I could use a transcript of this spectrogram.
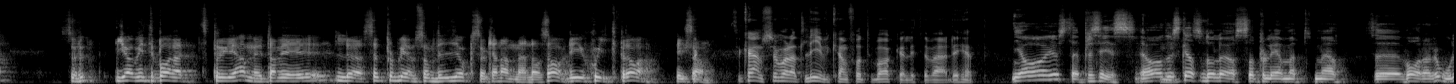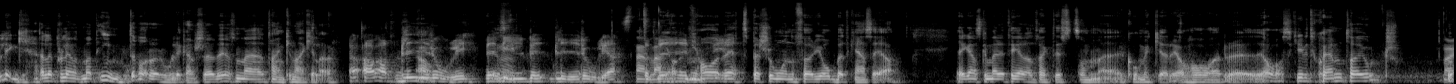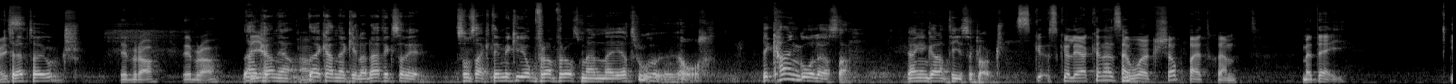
Så gör vi inte bara ett program utan vi löser ett problem som vi också kan använda oss av. Det är ju skitbra. Liksom. Så kanske vårt liv kan få tillbaka lite värdighet. Ja, just det. Precis. Ja, du ska alltså då lösa problemet med att eh, vara rolig. Eller problemet med att inte vara rolig kanske. Det är som är tanken här killar. Att bli rolig. Vi vill bli, bli roliga. Snälla. Så vi- Ni har rätt person för jobbet kan jag säga. Jag är ganska meriterad faktiskt som eh, komiker. Jag har eh, ja, skrivit skämt har jag gjort. Nice. Uppträtt har jag gjort. Det är bra. Det är bra. Här Vi- kan jag. Ja. Det här kan jag killar. Det här fixar vi. Som sagt, det är mycket jobb framför oss men jag tror, ja. Det kan gå att lösa. Jag har ingen garanti såklart. Sk- skulle jag kunna säga workshoppa ett skämt med dig?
